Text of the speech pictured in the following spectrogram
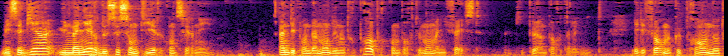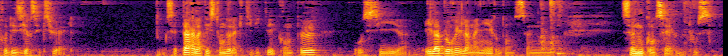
mais c'est bien une manière de se sentir concerné, indépendamment de notre propre comportement manifeste, qui peu importe à la limite, et des formes que prend notre désir sexuel. c'est par la question de l'activité qu'on peut aussi euh, élaborer la manière dont ça nous, ça nous concerne tous.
